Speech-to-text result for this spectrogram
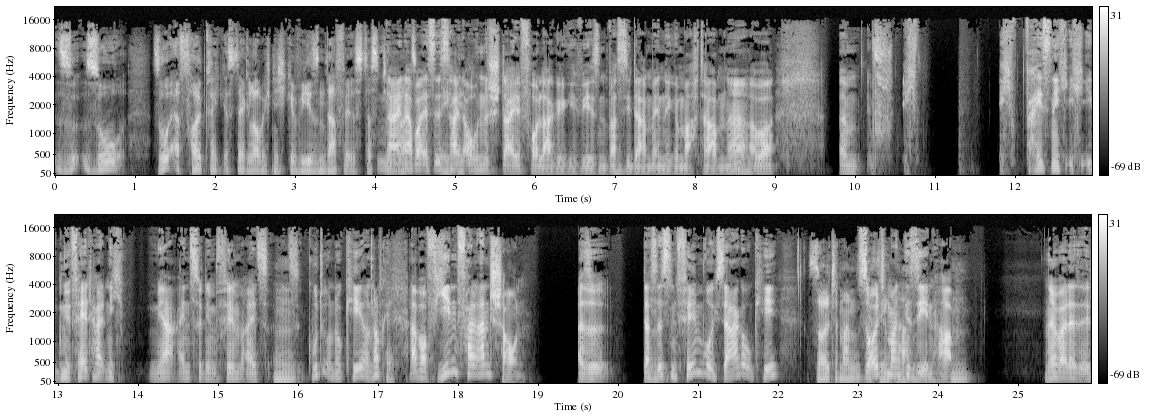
so, so, so erfolgreich ist der, glaube ich, nicht gewesen. Dafür ist das Thema Nein, aber es ist halt auch eine Steilvorlage gewesen, was sie da am Ende gemacht haben, ne? Mhm. Aber ähm, ich, ich weiß nicht, ich, mir fällt halt nicht mehr ein zu dem Film als, Mhm. als gut und okay und Okay. aber auf jeden Fall anschauen. Also das Mhm. ist ein Film, wo ich sage, okay, Sollte man sollte gesehen man haben. gesehen haben. Mhm. Ne, weil das, äh,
